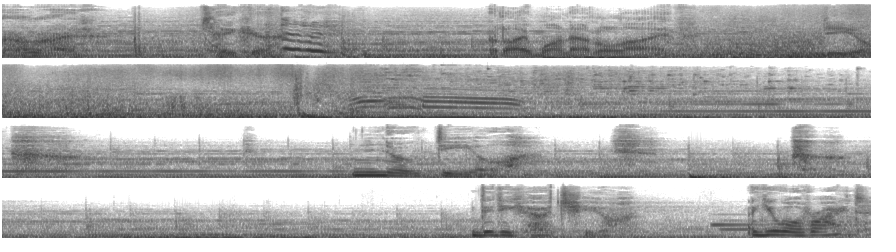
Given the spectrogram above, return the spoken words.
All right. Take her. but I want out alive. Deal? No deal. Did he hurt you? Are you alright?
